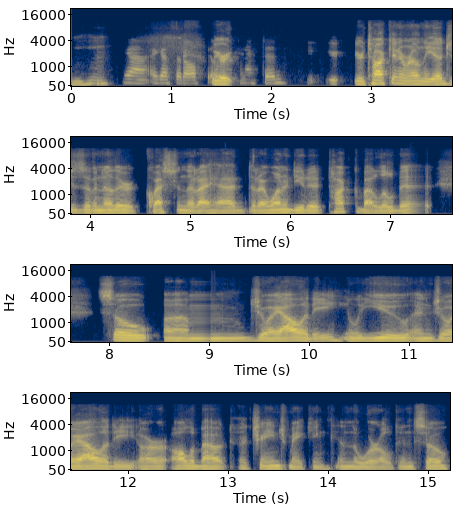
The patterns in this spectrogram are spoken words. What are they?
mm-hmm. yeah i guess it all feels we're, connected you're talking around the edges of another question that i had that i wanted you to talk about a little bit so um, joyality you and joyality are all about a change making in the world. And so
